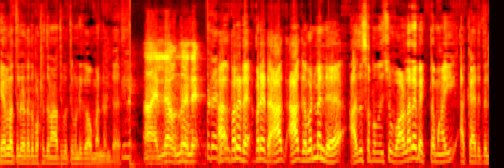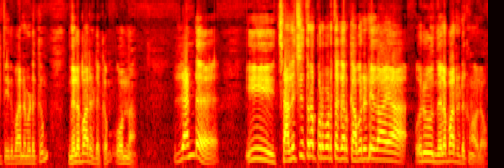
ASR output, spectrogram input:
കേരളത്തിൽ ഇടതുപക്ഷ ജനാധിപത്യ മുന്നണി ഗവൺമെന്റ് ഉണ്ട്. ആ എല്ലാം ഒന്ന് തന്നെ. പറയട്ടെ പറയട്ടെ. ആ- ഗവൺമെന്റ് അത് സംബന്ധിച്ച് വളരെ വ്യക്തമായി അക്കാര്യത്തിൽ തീരുമാനമെടുക്കും നിലപാടെടുക്കും. ഒന്ന്. രണ്ട് ഈ ചലച്ചിത്ര പ്രവർത്തകർക്ക് അവരുടേതായ ഒരു നിലപാടെടുക്കണമല്ലോ.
